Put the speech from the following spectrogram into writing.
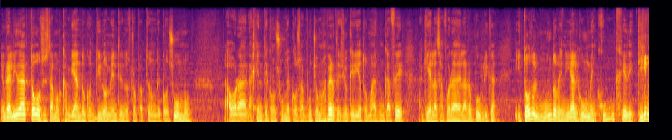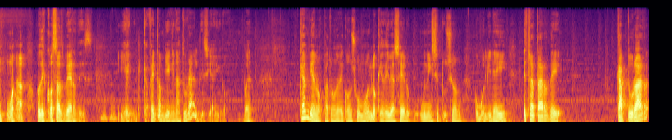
En realidad todos estamos cambiando continuamente nuestro patrón de consumo. Ahora la gente consume cosas mucho más verdes. Yo quería tomar un café aquí en las afueras de la República y todo el mundo venía algún menjunje de quinoa o de cosas verdes. Y el café también es natural, decía yo. Bueno, cambian los patrones de consumo y lo que debe hacer una institución como el INEI e es tratar de capturar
